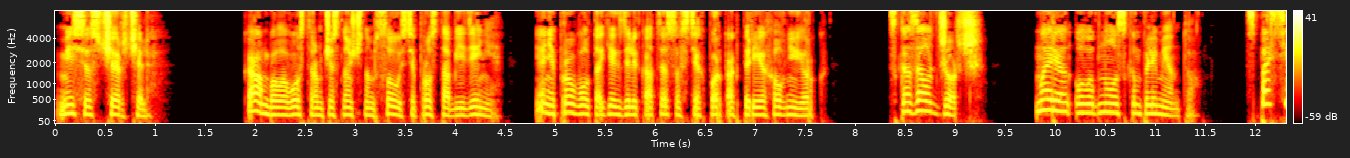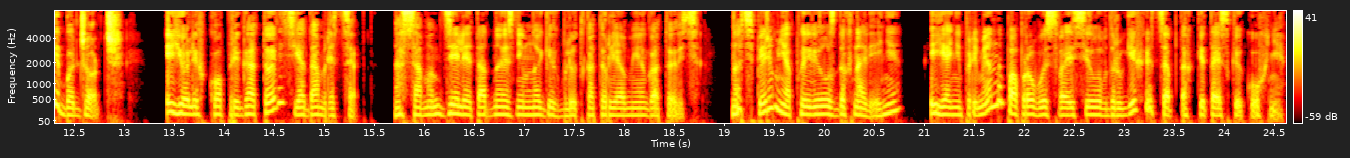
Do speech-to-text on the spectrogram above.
«Миссис Черчилль, камбала в остром чесночном соусе просто объедение. Я не пробовал таких деликатесов с тех пор, как переехал в Нью-Йорк», — сказал Джордж. Мэриан улыбнулась комплименту. «Спасибо, Джордж. Ее легко приготовить, я дам рецепт. На самом деле это одно из немногих блюд, которые я умею готовить. Но теперь у меня появилось вдохновение, и я непременно попробую свои силы в других рецептах китайской кухни».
